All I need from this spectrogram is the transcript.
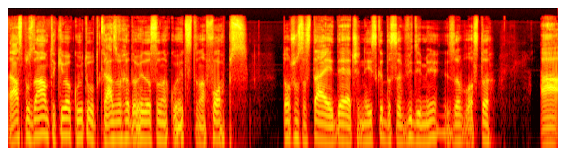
Аз познавам такива, които отказваха дори да са на корицата на Forbes. Точно с тая идея, че не искат да са видими за властта. А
